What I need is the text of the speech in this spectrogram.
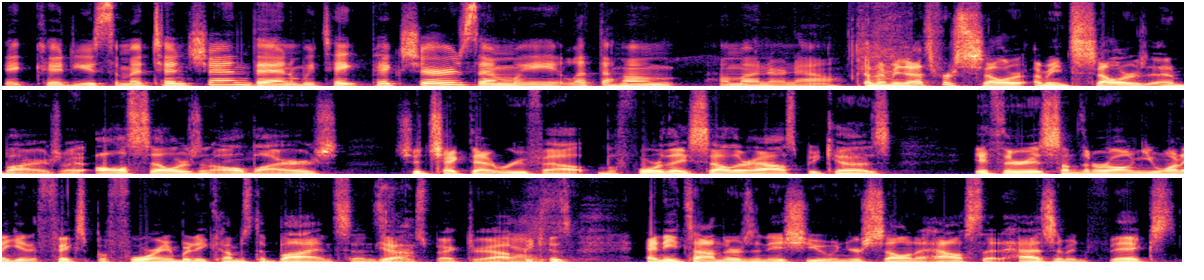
it could use some attention, then we take pictures and we let the home homeowner know. And I mean, that's for seller. I mean, sellers and buyers, right? All sellers and all buyers should check that roof out before they sell their house because if there is something wrong, you want to get it fixed before anybody comes to buy and sends Yeah. their inspector out. Yes. Because anytime there's an issue and you're selling a house that hasn't been fixed,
